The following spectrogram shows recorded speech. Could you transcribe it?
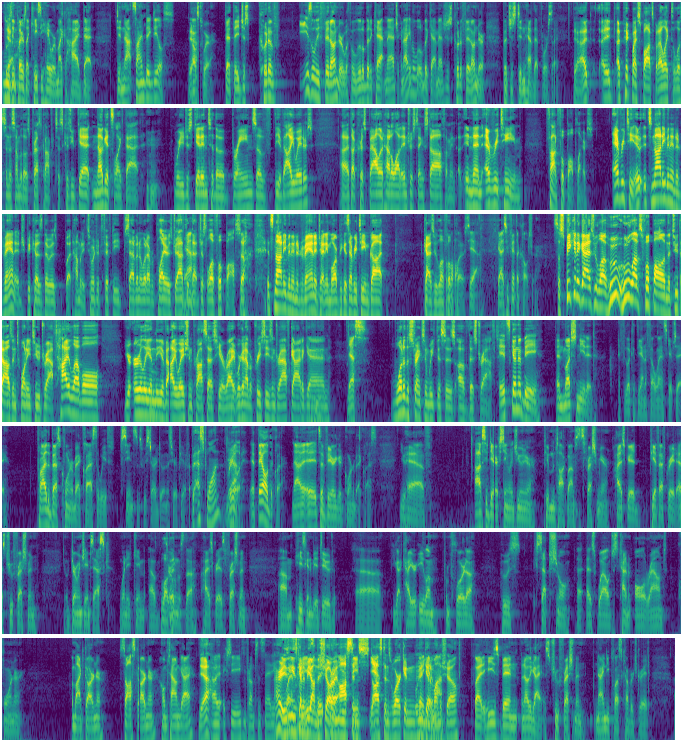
Losing Yeah. players like Casey Hayward, Micah Hyde, that did not sign big deals Yeah. elsewhere, that they just could have easily fit under with a little bit of cap magic, and not even a little bit of cap magic, just could have fit under, but just didn't have that foresight. Yeah, I, I, I pick my spots, but I like to listen to some of those press conferences because you get nuggets like that Mm-hmm. where you just get into the brains of the evaluators. Uh, I thought Chris Ballard had a lot of interesting stuff. I mean, and then every team found football players. Every team. It- it's not even an advantage because there was what how many 257 or whatever players drafted Yeah. that just love football. So it's not even an advantage anymore because every team got guys who love Football football. players, yeah, guys who fit their culture. So speaking of guys who love who who loves football in the 2022 draft, high level, you're early in the evaluation process here, right? We're gonna have a preseason draft guide again. Mm-hmm. Yes, What are the strengths and weaknesses of this draft? it's going to be and much needed. If you look at the NFL landscape today, probably the best cornerback class that we've seen since we started doing this here at PFF. Best one, Yeah. really? If they all declare. Now, it's a very good cornerback class. You have obviously Derek Stingley Jr. People have been talking about him since freshman year. Highest grade, PFF grade as true freshman. You know, Derwin James esque when he came out. Love Derwin it. was the highest grade as a freshman. Um, he's going to be a dude. Uh, you got Kaiir Elam from Florida, who's exceptional uh, as well. Just kind of an all around corner. Ahmad Gardner, Sauce Gardner, hometown guy. Yeah. uh, actually even from Cincinnati. I heard he's, he's going to be on the show, right? Austin's Yeah. Austin's working. We're gonna get him on the show. But he's been another guy, a true freshman, 90 plus coverage grade,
